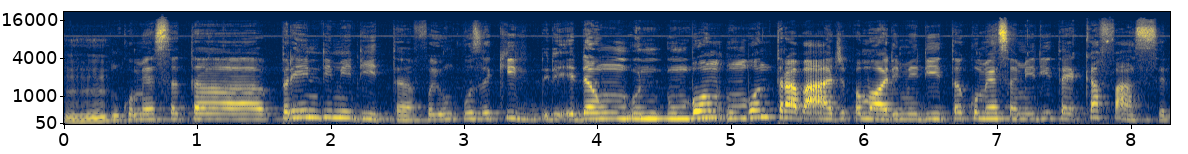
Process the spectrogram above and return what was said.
Eu começo a estar aprende medita. Foi uma coisa que dá um, um, um bom, um bom trabalho para a medita. Começa a medita é que é fácil.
